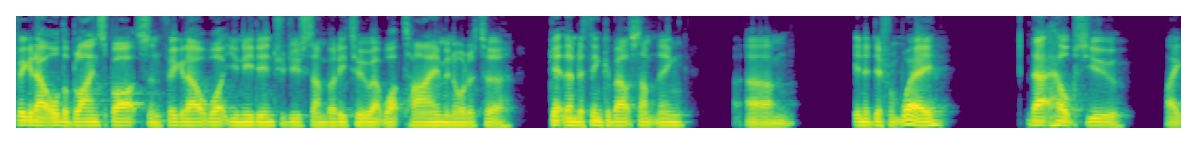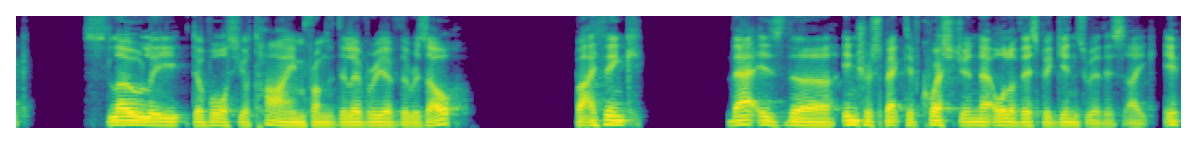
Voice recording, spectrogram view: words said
figured out all the blind spots and figured out what you need to introduce somebody to at what time in order to get them to think about something um, in a different way that helps you like slowly divorce your time from the delivery of the result. But i think that is the introspective question that all of this begins with. Is like if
